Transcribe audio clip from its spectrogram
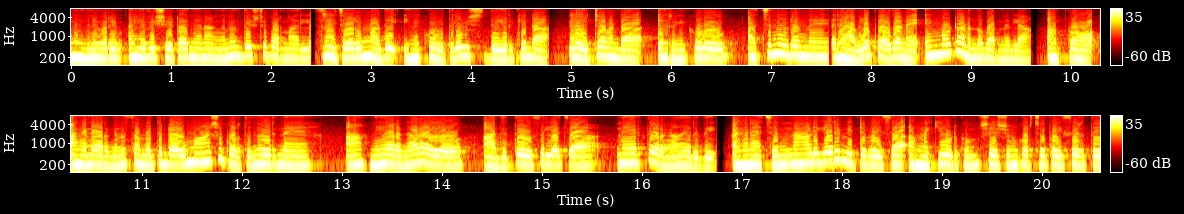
നന്ദിനി പറയും അയ്യോ വിഷേട്ടാ ഞാൻ അങ്ങനെ ഉദ്ദേശിച്ച് പറഞ്ഞതല്ല. ശ്രീചോറി മതി ഇനി കൂടുതൽ വിശദീകരിക്കണ്ട. ലേറ്റ് ആവണ്ട ഇറങ്ങിക്കോളൂ. തന്നെ രാവിലെ പോയതാണേ എങ്ങോട്ടാണെന്ന് പറഞ്ഞില്ല. അപ്പോ അങ്ങനെ ഇറങ്ങുന്ന സമയത്തുണ്ടാവും മാഷ് പുറത്തുനിന്ന് വരുന്നേ? ആ നീ ഇറങ്ങാറായോ? ആദ്യത്തെ ദിവസമല്ലേ അച്ഛാ. നേരത്തെ ഇറങ്ങാൻ കരുതി. അങ്ങനെ അച്ഛൻ നാളികേരം വിറ്റ പൈസ അമ്മയ്ക്ക് കൊടുക്കും. ശേഷം കുറച്ച് പൈസ എടുത്ത്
